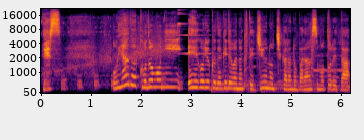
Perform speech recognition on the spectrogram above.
です親が子供に英語力だけではなくて銃の力のバランスも取れた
